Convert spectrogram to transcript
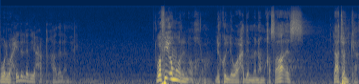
هو الوحيد الذي يحقق هذا الأمل. وفي أمور أخرى لكل واحد منهم خصائص لا تنكر.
